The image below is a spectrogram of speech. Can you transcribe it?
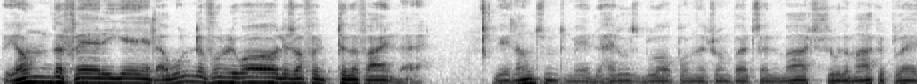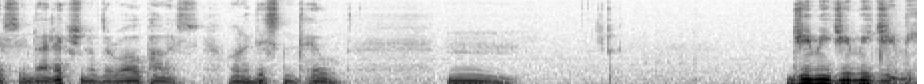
Beyond the fairy gate, a wonderful reward is offered to the finder. The announcement made the heralds blow upon their trumpets and march through the marketplace in direction of the royal palace on a distant hill. Hmm. Jimmy, Jimmy, Jimmy.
